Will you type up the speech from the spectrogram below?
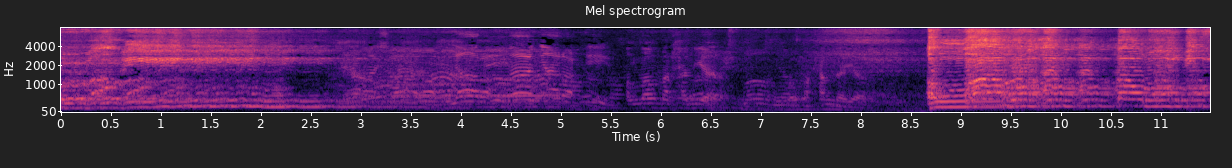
الرحيم. يا رحمن يا رحيم اللهم ارحم يا رب. اللهم ارحمنا يا رب. الله أكبر. بسم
